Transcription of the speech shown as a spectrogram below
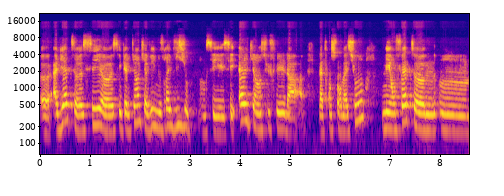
Aliette, c'est c'est quelqu'un qui avait une vraie vision. C'est c'est elle qui a insufflé la la transformation. Mais en fait, euh, on,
